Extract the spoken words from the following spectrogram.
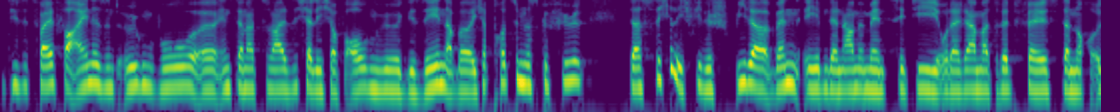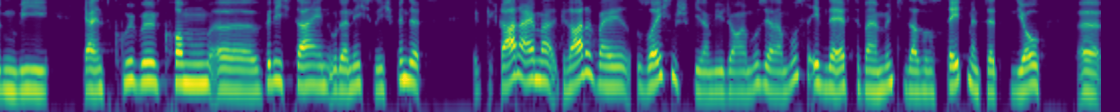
diese zwei Vereine sind irgendwo äh, international sicherlich auf Augenhöhe gesehen, aber ich habe trotzdem das Gefühl, dass sicherlich viele Spieler, wenn eben der Name Man City oder Real Madrid fällt, dann noch irgendwie ja ins Grübeln kommen, äh, will ich dahin oder nicht. Und ich finde, gerade einmal, gerade bei solchen Spielern wie Jamal Musiala, muss eben der FC Bayern München da so ein Statement setzen, yo, äh,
